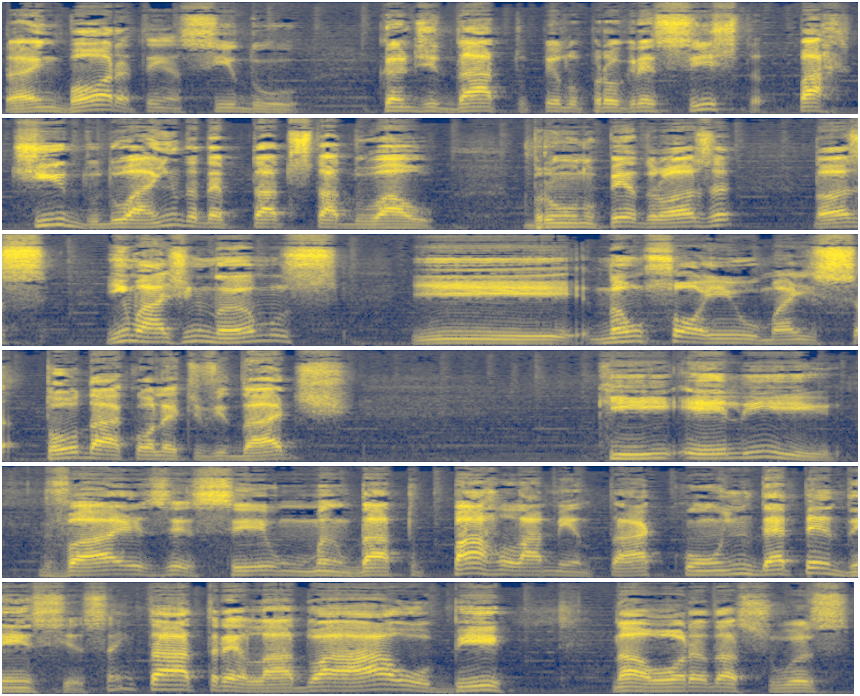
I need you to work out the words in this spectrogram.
tá? embora tenha sido candidato pelo Progressista, partido do ainda deputado estadual Bruno Pedrosa, nós imaginamos e não só eu, mas toda a coletividade, que ele vai exercer um mandato parlamentar com independência, sem estar atrelado a A ou B na hora das suas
